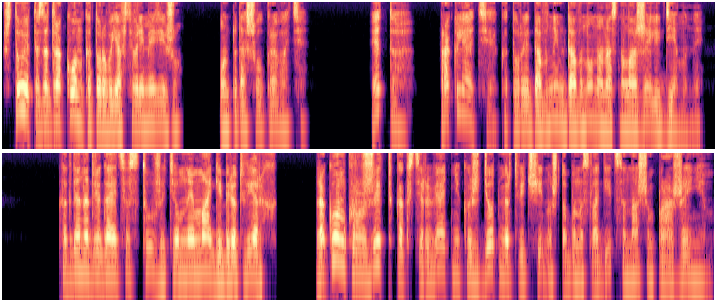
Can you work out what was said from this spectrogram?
Что это за дракон, которого я все время вижу? Он подошел к кровати. Это проклятие, которое давным-давно на нас наложили демоны. Когда надвигается стужа, темная магия берет верх. Дракон кружит, как стервятник, и ждет мертвечину, чтобы насладиться нашим поражением.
